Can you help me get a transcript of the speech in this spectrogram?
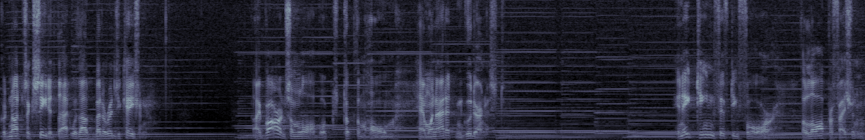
could not succeed at that without better education. I borrowed some law books, took them home, and went at it in good earnest. In 1854, the law profession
